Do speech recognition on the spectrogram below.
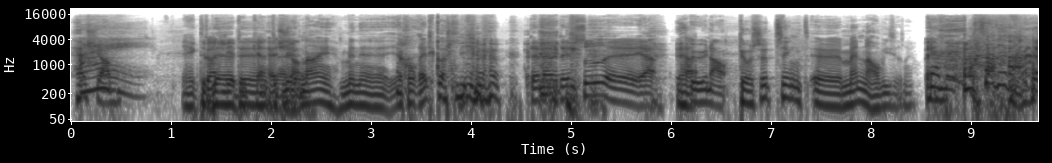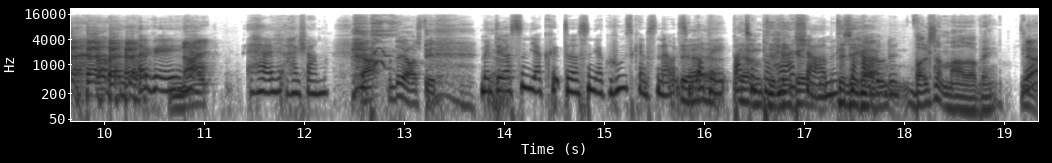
Herr Charme. Jeg kan Det godt bliver, lide, det, det, det, det, nej, men øh, jeg kunne rigtig godt lide det. Den er, den er sød, øh, ja, Ja. øgenavn. Det var sødt tænkt. Øh, manden afviser det. Ja, men, men så er det bare. Okay, Nej. Herr, herr Charme. Ja, men det er også fedt. Men det var sådan, jeg, det var sådan, jeg kunne huske hans navn. Så okay, bare tænk på herr Charme, det så har du det. voldsomt meget op af. Ja.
